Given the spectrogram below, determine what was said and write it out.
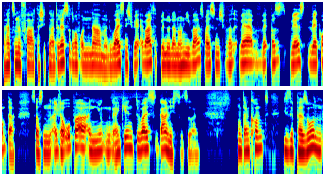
man hat so eine Fahrt, da steht eine Adresse drauf und ein Name. Du weißt nicht, wer erwartet, wenn du da noch nie warst, weißt du nicht, was, wer, wer, was ist, wer ist, wer kommt da? Ist das ein alter Opa, ein, ein Kind? Du weißt gar nichts sozusagen. Und dann kommt diese Person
